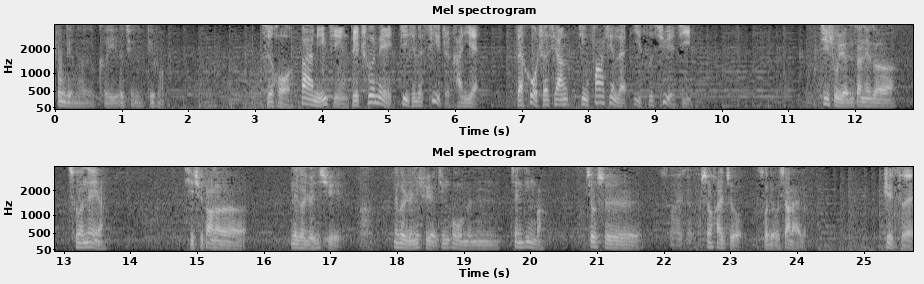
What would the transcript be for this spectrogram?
重点的可疑的情地方。随后，办案民警对车内进行了细致勘验，在后车厢竟发现了一丝血迹。技术员在那个车内啊，提取到了那个人血，那个人血经过我们鉴定吧，就是受害者受害者所留下来的。至此，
